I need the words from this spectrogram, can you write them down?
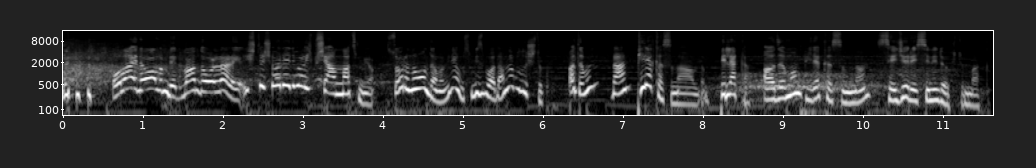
böyle. Olay ne oğlum dedi bana doğrularla gel. İşte şöyleydi böyle hiçbir şey anlatmıyor. Sonra ne oldu ama biliyor musun? Biz bu adamla buluştuk. Adamın ben plakasını aldım. Plaka. Adamın plakasından seceresini döktüm bak.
